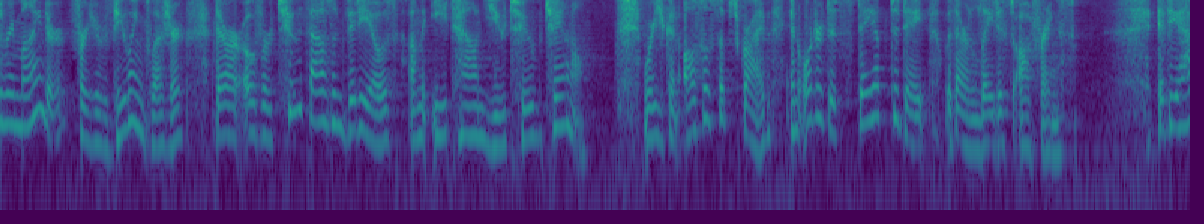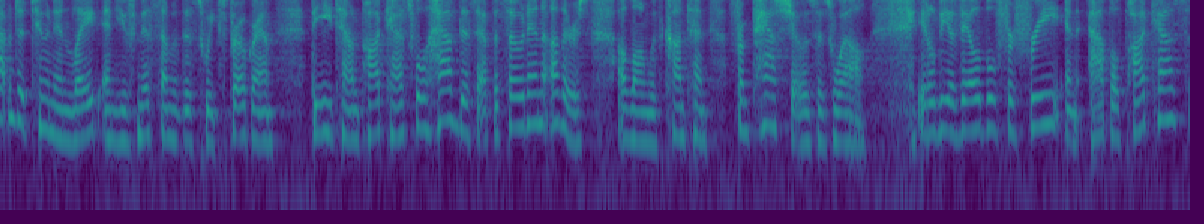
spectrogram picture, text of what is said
As a reminder, for your viewing pleasure, there are over 2,000 videos on the eTown YouTube channel, where you can also subscribe in order to stay up to date with our latest offerings. If you happen to tune in late and you've missed some of this week's program, the E-Town podcast will have this episode and others, along with content from past shows as well. It'll be available for free in Apple Podcasts,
